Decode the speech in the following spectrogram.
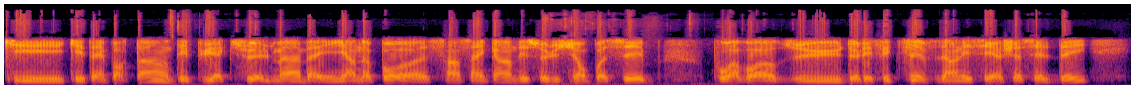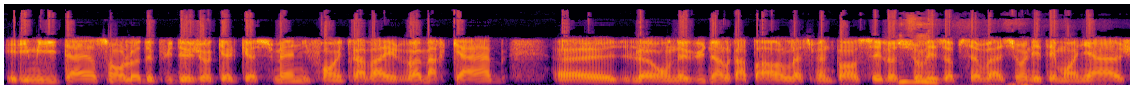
qui est, importante. Et puis actuellement, ben, il n'y en a pas 150 des solutions possibles pour avoir du de l'effectif dans les CHSLD. Et les militaires sont là depuis déjà quelques semaines. Ils font un travail remarquable. Euh, là, on a vu dans le rapport la semaine passée là, sur mhm. les observations et les témoignages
